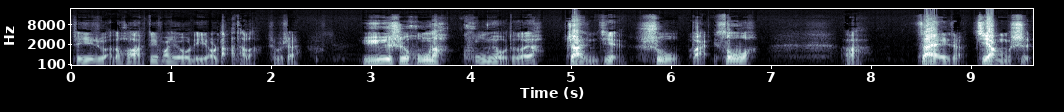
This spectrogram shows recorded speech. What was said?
这一惹的话，对方又有理由打他了，是不是？于是乎呢，孔有德呀，战舰数百艘啊，啊，载着将士、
